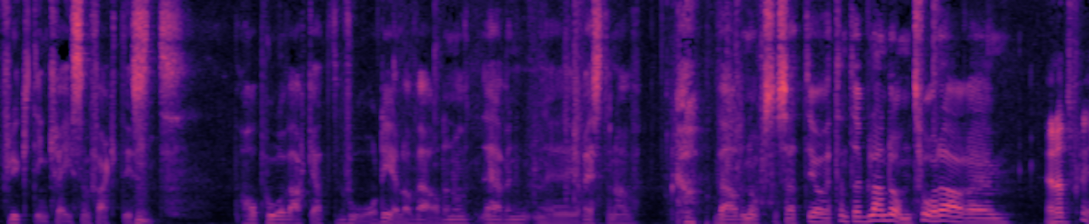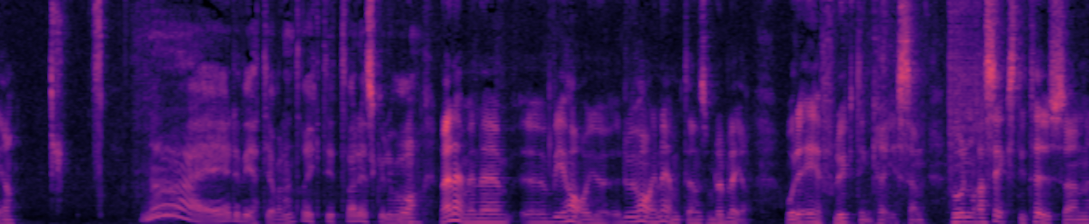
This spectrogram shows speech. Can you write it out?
flyktingkrisen faktiskt har påverkat vår del av världen och även eh, resten av världen också. Så att jag vet inte, bland de två där... Eh, Är det inte fler? nej, det vet jag väl inte riktigt vad det skulle vara. Ja. Nej, nej, men eh, eh, vi har ju... Du har ju nämnt den som det blir. Och det är flyktingkrisen. 160 000...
